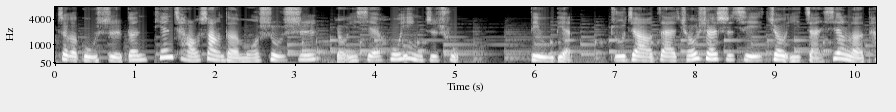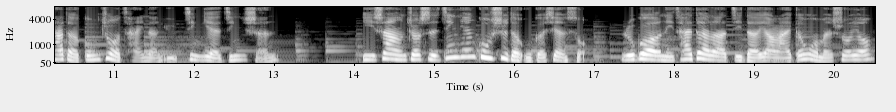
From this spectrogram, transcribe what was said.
这个故事跟天桥上的魔术师有一些呼应之处。第五点，主角在求学时期就已展现了他的工作才能与敬业精神。以上就是今天故事的五个线索。如果你猜对了，记得要来跟我们说哟。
